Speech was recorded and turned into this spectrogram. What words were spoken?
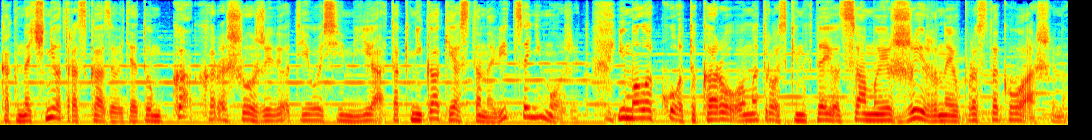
Как начнет рассказывать о том, как хорошо живет его семья, так никак и остановиться не может. И молоко-то корова Матроскиных дает самое жирное в Простоквашино.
